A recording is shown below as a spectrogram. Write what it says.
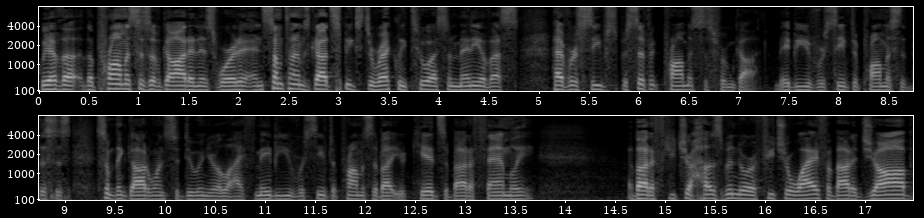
We have the, the promises of God in His Word, and sometimes God speaks directly to us, and many of us have received specific promises from God. Maybe you've received a promise that this is something God wants to do in your life. Maybe you've received a promise about your kids, about a family, about a future husband or a future wife, about a job,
